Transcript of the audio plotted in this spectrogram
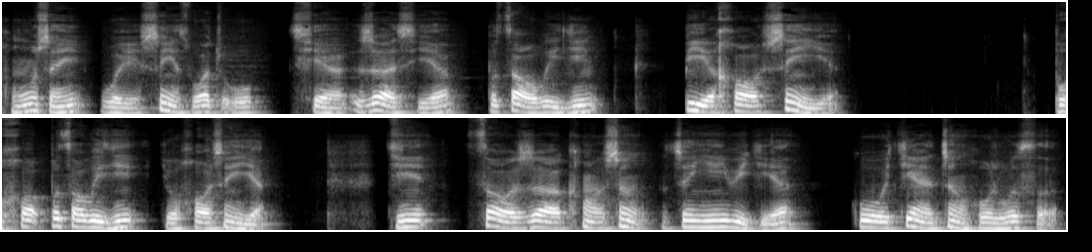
同神为肾所主，且热邪不燥胃经，必耗肾也。不耗不燥胃经，就耗肾也。今燥热亢盛，真阴郁结，故见症候如此。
